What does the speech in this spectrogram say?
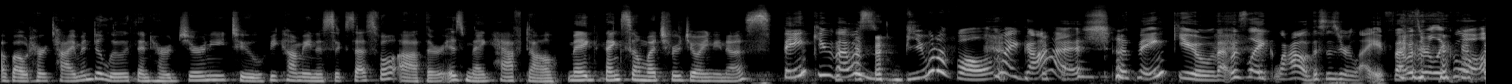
about her time in Duluth and her journey to becoming a successful author is Meg Hafdahl. Meg, thanks so much for joining us. Thank you. That was beautiful. Oh my gosh. Thank you. That was like, wow, this is your life. That was really cool.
